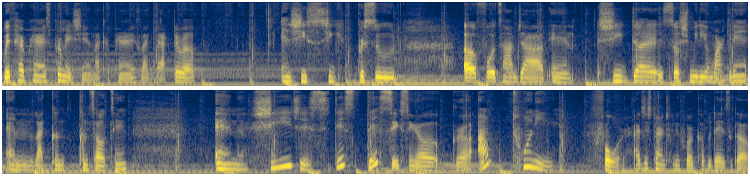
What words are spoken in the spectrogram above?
with her parents' permission. Like her parents like backed her up, and she she pursued a full time job and she does social media marketing and like con- consulting. And she just this this 16 year old girl. I'm 24. I just turned 24 a couple days ago.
